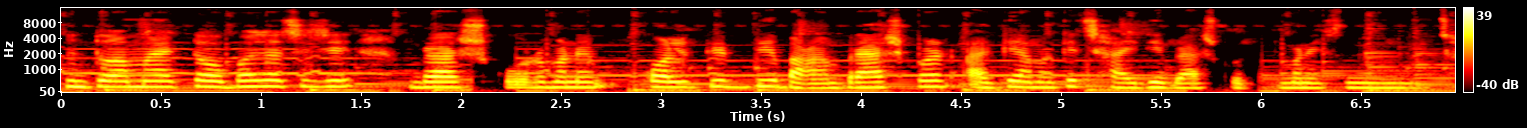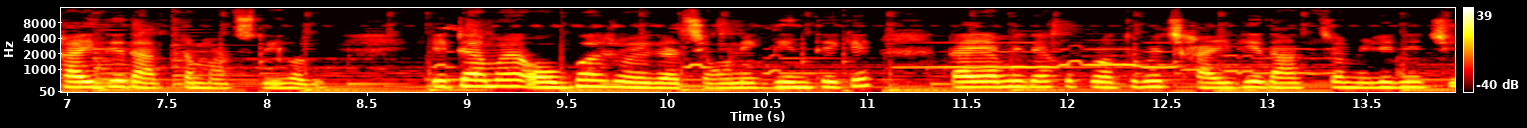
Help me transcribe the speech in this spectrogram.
কিন্তু আমার একটা অভ্যাস আছে যে ব্রাশ কর মানে কলগেট দিয়ে ব্রাশ করার আগে আমাকে ছাই দিয়ে ব্রাশ করতে মানে ছাই দিয়ে দাঁতটা মাজতেই হবে। এটা আমার অভ্যাস হয়ে গেছে অনেক দিন থেকে। তাই আমি দেখো প্রথমে ছাই দিয়ে দাঁতটা মেরে নিচ্ছি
